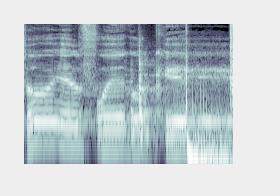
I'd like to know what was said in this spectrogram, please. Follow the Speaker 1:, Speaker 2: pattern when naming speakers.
Speaker 1: soy el fuego que...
